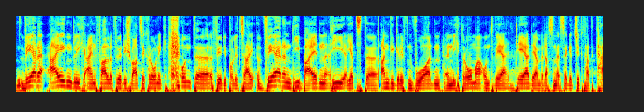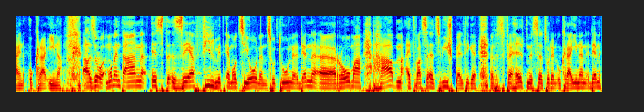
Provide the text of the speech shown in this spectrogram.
wäre eigentlich ein Fall für die Schwarze Chronik und äh, für die Polizei. Wären die beiden, die jetzt äh, angegriffen wurden, äh, nicht Roma und wäre der, der das Messer gezückt hat, kein Ukrainer. Also momentan ist sehr viel mit Emotionen zu tun, denn äh, Roma haben etwas äh, zwiespältige äh, Verhältnisse zu den Ukrainern, denn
